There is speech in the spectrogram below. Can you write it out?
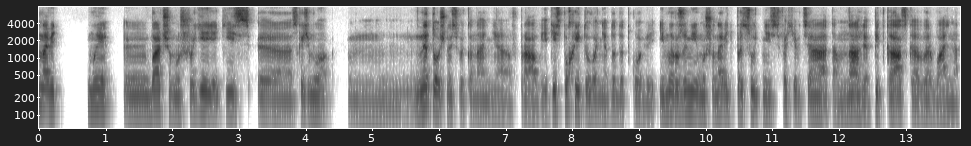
навіть ми е, бачимо, що є якісь, е, скажімо, неточність виконання вправ, якісь похитування додаткові, і ми розуміємо, що навіть присутність фахівця, там нагляд, підказка вербальна,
